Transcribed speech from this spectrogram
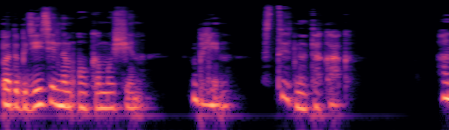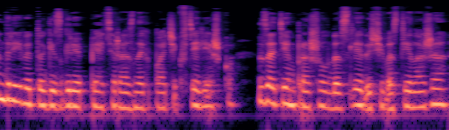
под бдительным оком мужчин. Блин, стыдно-то как. Андрей в итоге сгреб пять разных пачек в тележку, затем прошел до следующего стеллажа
